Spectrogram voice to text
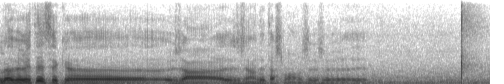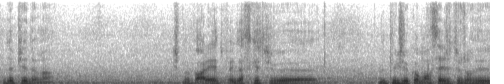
La vérité, c'est que j'ai un, détachement. Je, je- De pied de main. Tu peux parler, tu peux dire ce que tu veux. euh, Depuis que j'ai commencé, j'ai toujours vu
